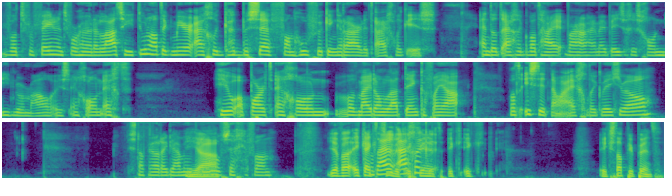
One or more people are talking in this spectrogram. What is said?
wat vervelend voor hun relatie. Toen had ik meer eigenlijk het besef van hoe fucking raar dit eigenlijk is. En dat eigenlijk wat hij, waar hij mee bezig is gewoon niet normaal is. En gewoon echt heel apart. En gewoon wat mij dan laat denken van ja... Wat is dit nou eigenlijk, weet je wel? Snap je wat ik daarmee Ja. bedoel? Of zeg je van... Ja, wel, ik kijk natuurlijk. Ik vind eigenlijk- het. Ik, ik, ik snap je punt.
